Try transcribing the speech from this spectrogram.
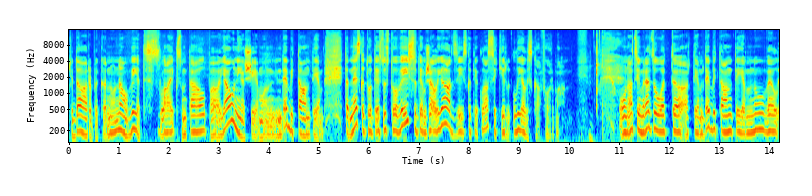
klasiķu darbi, ka nu, nav vietas, laiks un telpa jauniešiem un debitantiem, tad neskatoties uz to visu, diemžēl jāatzīst, ka tie klasiķi ir lieliskā formā. Un acīm redzot, ar tiem debitantiem nu, vēl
